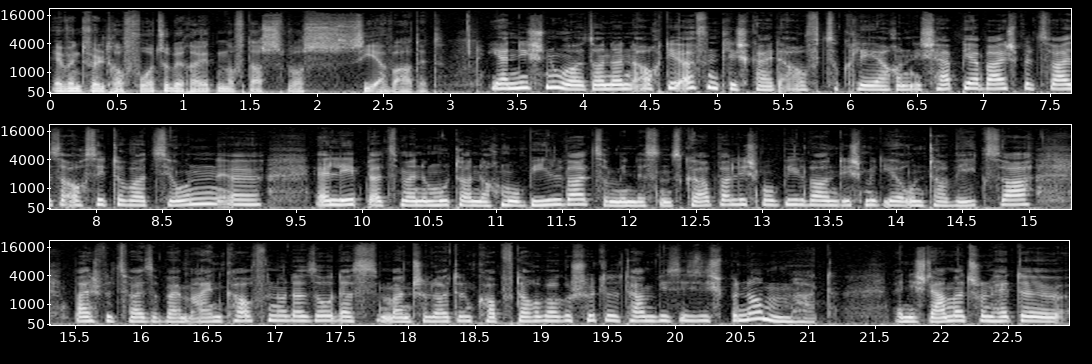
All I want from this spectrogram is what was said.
eventuell darauf vorzubereiten, auf das, was sie erwartet. Ja, nicht nur, sondern auch die Öffentlichkeit aufzuklären. Ich habe ja beispielsweise auch Situationen äh, erlebt, als meine Mutter noch mobil war, zumindest körperlich mobil war und ich mit ihr unterwegs war, beispielsweise beim Einkaufen oder so, dass manche Leute den Kopf darüber geschüttelt haben, wie sie sich benommen hat. Wenn ich damals schon hätte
